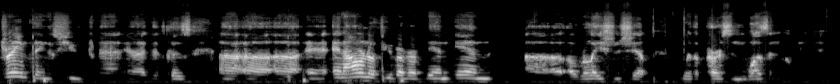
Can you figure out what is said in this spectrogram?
dream thing is huge, man. Because, uh, uh, uh, uh, and, and, I don't know if you've ever been in uh, a relationship where the person wasn't believing.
